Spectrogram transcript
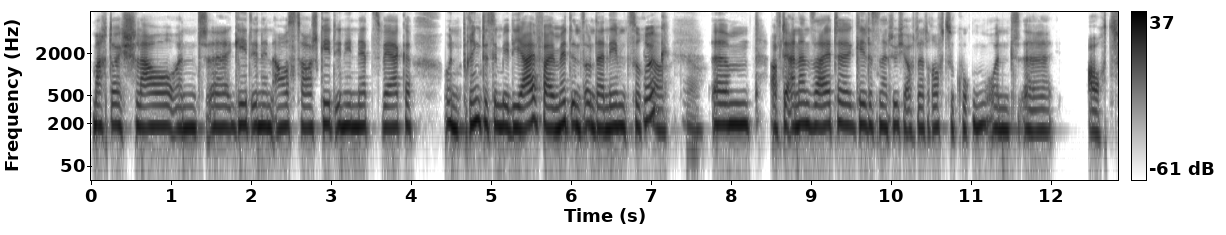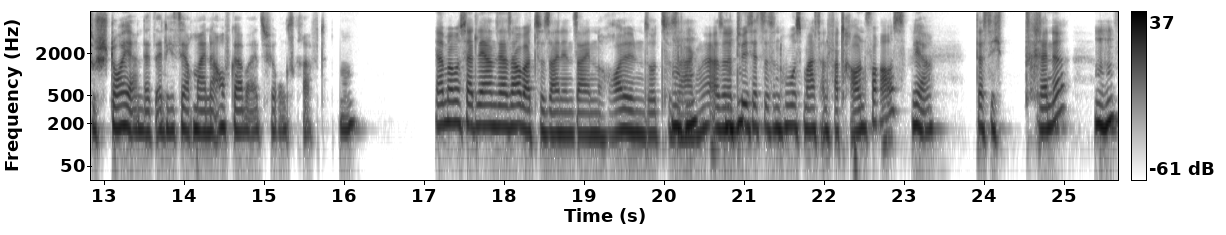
macht euch schlau und äh, geht in den Austausch, geht in die Netzwerke und bringt es im Idealfall mit ins Unternehmen zurück. Ja, ja. Ähm, auf der anderen Seite gilt es natürlich auch darauf zu gucken und äh, auch zu steuern. Letztendlich ist ja auch meine Aufgabe als Führungskraft. Ne? Ja, man muss halt lernen, sehr sauber zu sein in seinen Rollen sozusagen. Mhm. Ne? Also mhm. natürlich setzt es ein hohes Maß an Vertrauen voraus, ja. dass ich trenne, mhm.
